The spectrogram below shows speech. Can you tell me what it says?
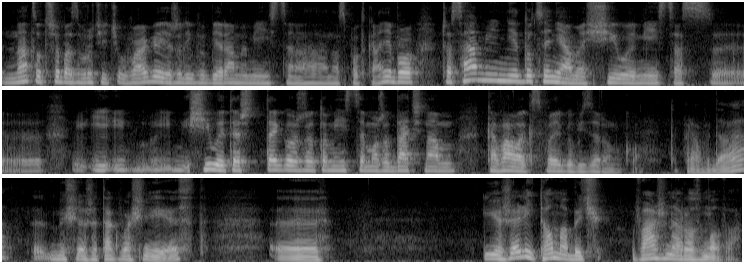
na co trzeba zwrócić uwagę, jeżeli wybieramy miejsce na, na spotkanie, bo czasami nie doceniamy siły miejsca z, i, i, i, siły też tego, że to miejsce może dać nam kawałek swojego wizerunku. To prawda. Myślę, że tak właśnie jest. E, jeżeli to ma być ważna rozmowa,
